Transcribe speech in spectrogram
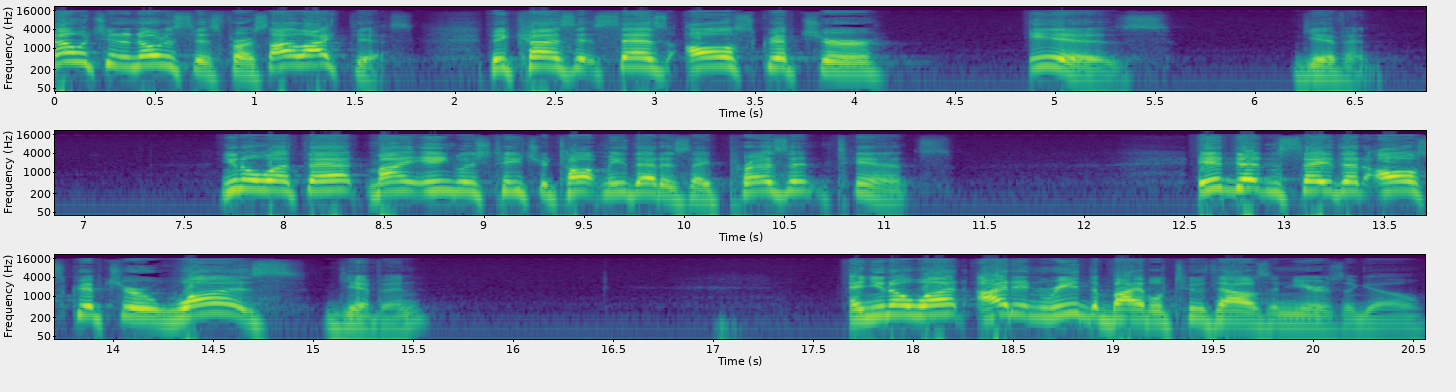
Now I want you to notice this first. I like this because it says all scripture is given. You know what that? My English teacher taught me that is a present tense. It doesn't say that all scripture was given. And you know what? I didn't read the Bible 2,000 years ago.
